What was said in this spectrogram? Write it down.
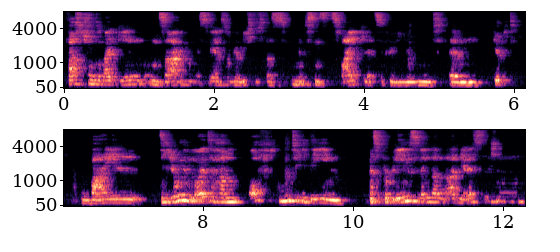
fast schon so weit gehen und sagen, es wäre sogar wichtig, dass es mindestens zwei Plätze für die Jugend ähm, gibt, weil die jungen Leute haben oft gute Ideen. Das Problem ist, wenn dann da die restlichen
